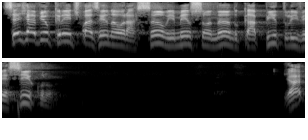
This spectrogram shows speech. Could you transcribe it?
Você já viu crente fazendo a oração e mencionando capítulo e versículo? Já?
